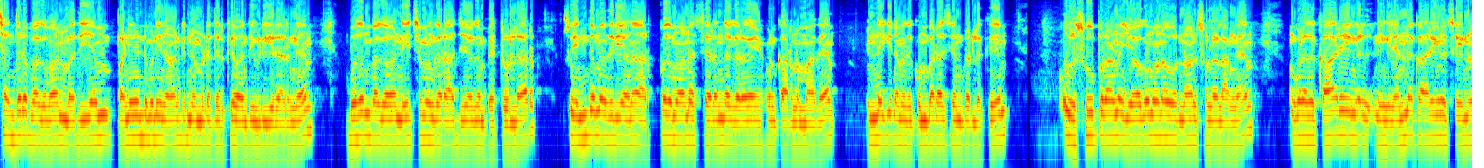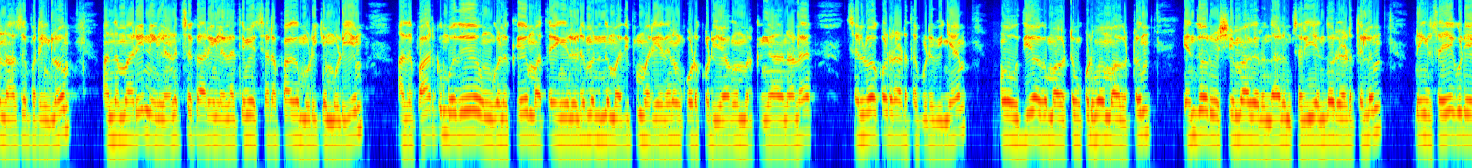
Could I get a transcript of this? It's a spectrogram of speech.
சந்திர பகவான் மதியம் பன்னிரெண்டு மணி நான்கு நிமிடத்திற்கு வந்து விடுகிறாருங்க. புதன் பகவான் நீச்சமங்க ராஜயோகம் பெற்றுள்ளார். ஸோ இந்த மாதிரியான அற்புதமான சிறந்த கிரக காரணமாக இன்னைக்கு நமது கும்பராசி என்பர்களுக்கு ஒரு சூப்பரான யோகமான ஒரு நாள் சொல்லலாங்க. உங்களது காரியங்கள் நீங்கள் என்ன காரியங்கள் செய்யணும்னு ஆசைப்படுறீங்களோ அந்த மாதிரி நீங்கள் நினைச்ச காரியங்கள் எல்லாத்தையுமே சிறப்பாக முடிக்க முடியும். அதை பார்க்கும்போது உங்களுக்கு மற்றவங்களிடமிருந்து மதிப்பு மரியாதையும் கூடக்கூடிய யோகம் இருக்குங்க. அதனால செல்வாக்கோடு நடத்தப்படுவீங்க. உங்கள் உத்தியோகமாகட்டும் குடும்பமாகட்டும் எந்த ஒரு விஷயமாக இருந்தாலும் சரி எந்த ஒரு இடத்திலும் நீங்கள் செய்யக்கூடிய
